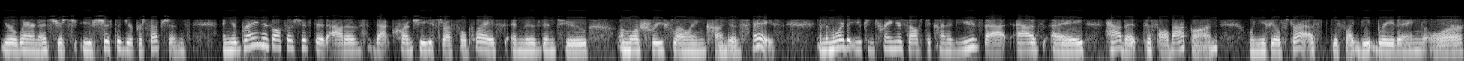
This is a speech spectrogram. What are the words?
your awareness, you you've shifted your perceptions, and your brain has also shifted out of that crunchy, stressful place and moved into a more free-flowing kind of space. And the more that you can train yourself to kind of use that as a habit to fall back on when you feel stressed, just like deep breathing or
